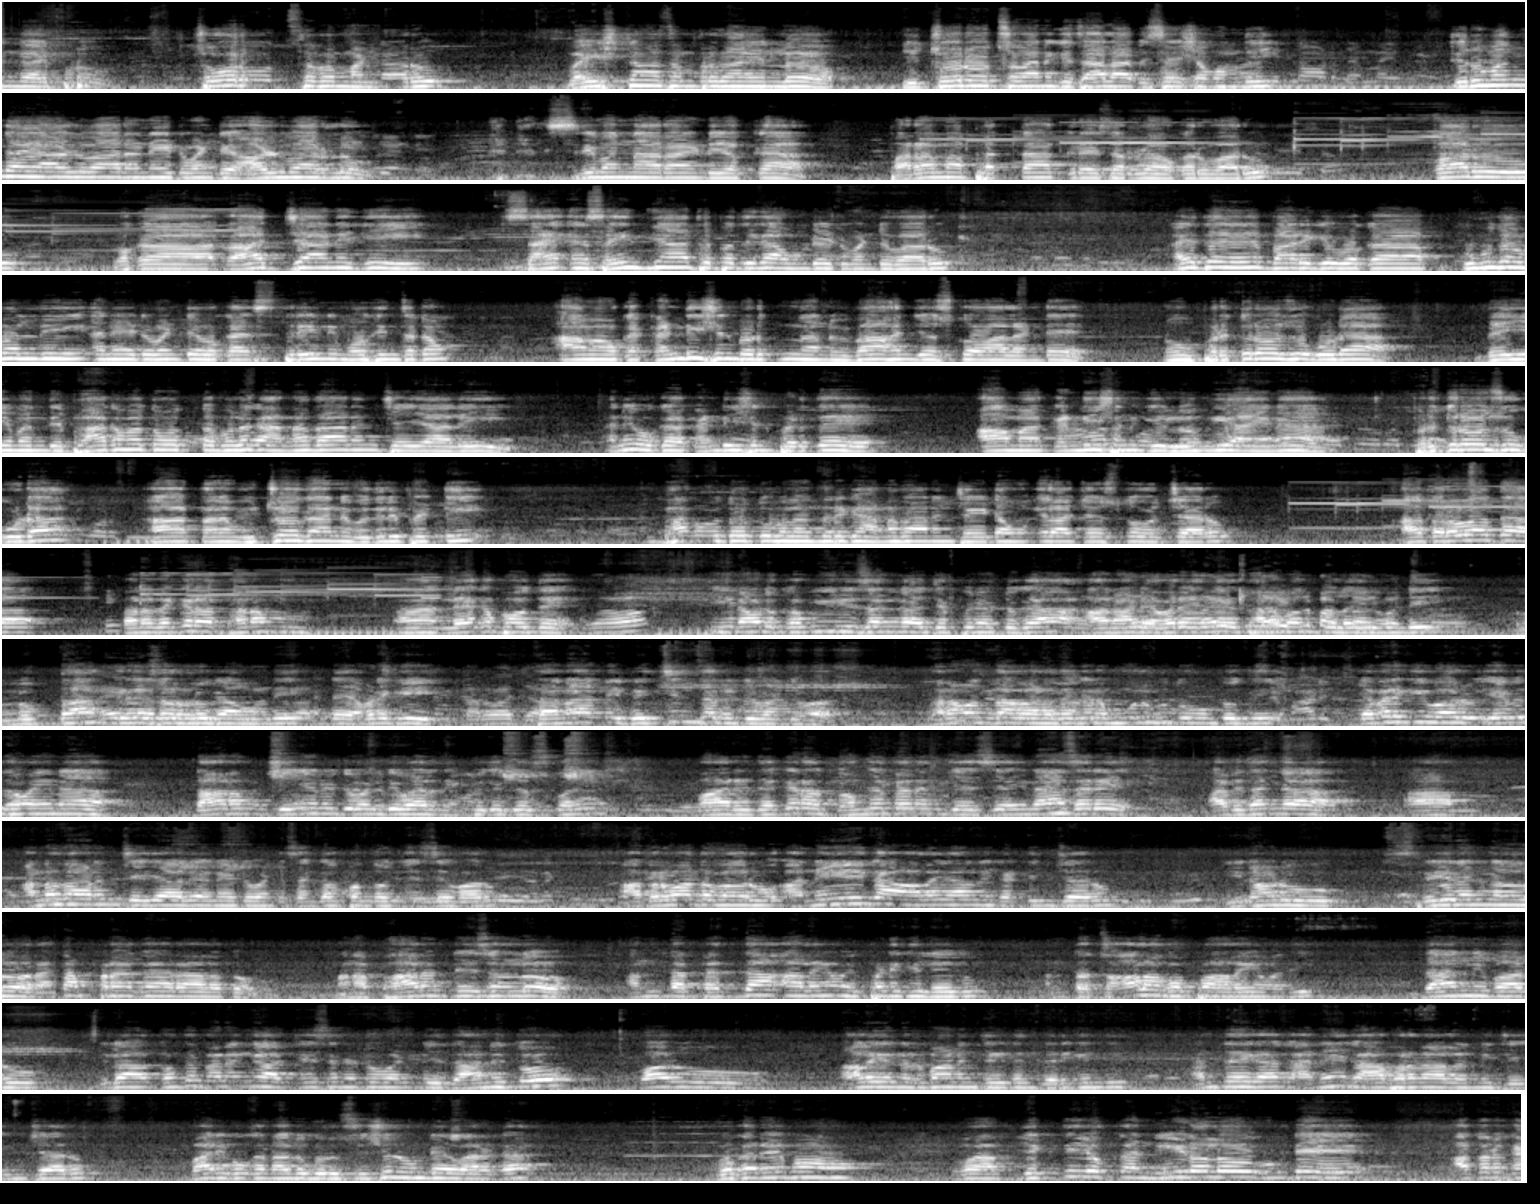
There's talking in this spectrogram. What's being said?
సాధారణంగా ఇప్పుడు చోరోత్సవం అంటారు. వైష్ణవ సంప్రదాయంలో ఈ చోరోత్సవానికి చాలా విశేషం ఉంది. తిరుమంగ ఆళ్వార్ అనేటువంటి ఆళ్వార్లు శ్రీమన్నారాయణుడు యొక్క పరమ భక్తాగ్రేసర్లో ఒకరు వారు. వారు ఒక రాజ్యానికి సై- సైన్యాధిపతిగా ఉండేటువంటి వారు. అయితే వారికి ఒక కుముదవల్లి అనేటువంటి ఒక స్త్రీని మోహించడం ఆమె ఒక కండిషన్ పెడుతుంది నన్ను వివాహం చేసుకోవాలంటే నువ్వు ప్రతిరోజు కూడా వెయ్యి మంది భాగవతోత్తములకు అన్నదానం చేయాలి అని ఒక కండిషన్ పెడితే ఆమె కండిషన్కి లొంగి ఆయన ప్రతిరోజు కూడా ఆ తన ఉద్యోగాన్ని వదిలిపెట్టి భాగవతోత్తములందరికీ అన్నదానం చేయటం ఇలా చేస్తూ వచ్చారు. ఆ తర్వాత తన దగ్గర ధనం లేకపోతే ఈనాడు కమ్యూనిజంగా చెప్పినట్టుగా ఆనాడు ఎవరైతే ధనవంతులై ఉండి లుబ్ధాగ్రేసరులుగా ఉండి అంటే ఎవరికి ధనాన్ని వెచ్చించినటువంటి వారు. ధనమంతా వాళ్ళ దగ్గర మూలుగుతూ ఉంటుంది. ఎవరికి వారు ఏ విధమైన దానం చేయనటువంటి వారిని ఎంపిక చేసుకొని వారి దగ్గర దొంగతనం చేసి అయినా సరే ఆ విధంగా అన్నదానం చేయాలి అనేటువంటి సంకల్పంతో చేసేవారు. ఆ తర్వాత వారు అనేక ఆలయాలను కట్టించారు. ఈనాడు శ్రీరంగంలో రథ ప్రాకారాలతో మన భారతదేశంలో అంత పెద్ద ఆలయం ఇప్పటికీ లేదు. అంత చాలా గొప్ప ఆలయం అది. దాన్ని వారు ఇలా దొంగతనంగా చేసినటువంటి దానితో వారు ఆలయ నిర్మాణం చేయడం జరిగింది. అంతేగాక అనేక ఆభరణాలన్నీ చేయించారు. వారికి ఒక నలుగురు శిష్యులు ఉండేవారట. ఒకరేమో వ్యక్తి యొక్క నీడలో ఉంటే అతను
